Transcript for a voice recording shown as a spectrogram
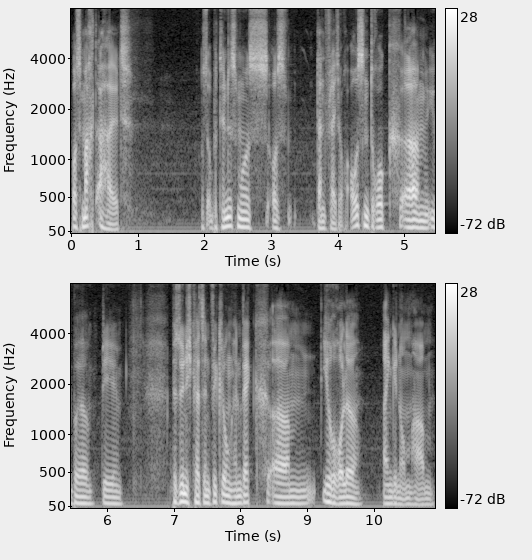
aus Machterhalt, aus Opportunismus, aus dann vielleicht auch Außendruck ähm, über die Persönlichkeitsentwicklung hinweg ähm, ihre Rolle eingenommen haben.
